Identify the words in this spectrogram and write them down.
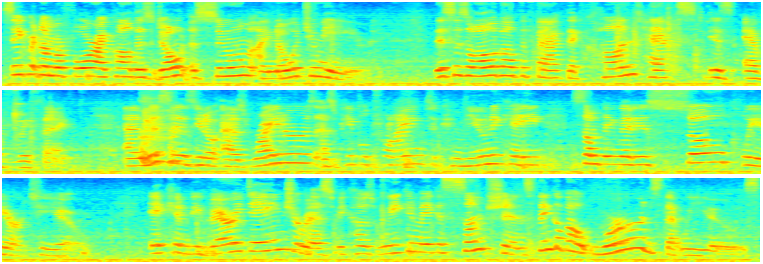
Secret number four, I call this don't assume I know what you mean. This is all about the fact that context is everything. And this is, you know, as writers, as people trying to communicate something that is so clear to you, it can be very dangerous because we can make assumptions. Think about words that we use.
